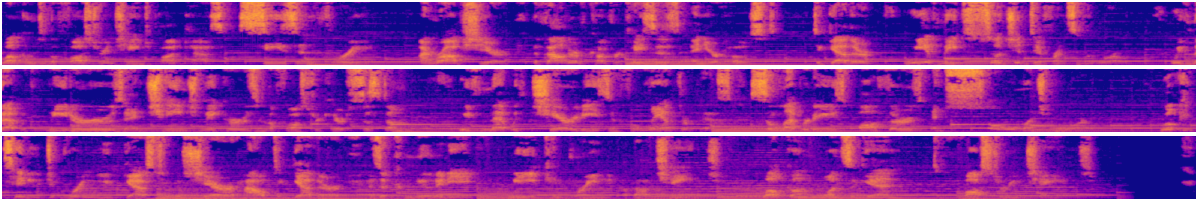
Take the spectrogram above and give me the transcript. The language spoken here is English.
Welcome to the Fostering Change Podcast, Season 3. I'm Rob Scheer, the founder of Comfort Cases and your host. Together, we have made such a difference in the world. We've met with leaders and change makers in the foster care system. We've met with charities and philanthropists, celebrities, authors, and so much more. We'll continue to bring you guests who will share how together as a community we can bring about change. Welcome once again to Fostering Change.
